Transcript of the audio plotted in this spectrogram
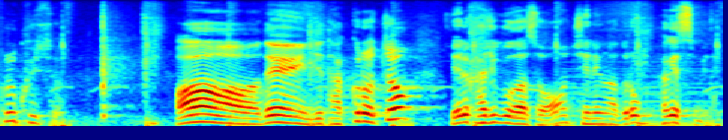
끓고 있어요 아, 네, 이제 다 끓었죠? 얘를 가지고 가서 진행하도록 하겠습니다.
